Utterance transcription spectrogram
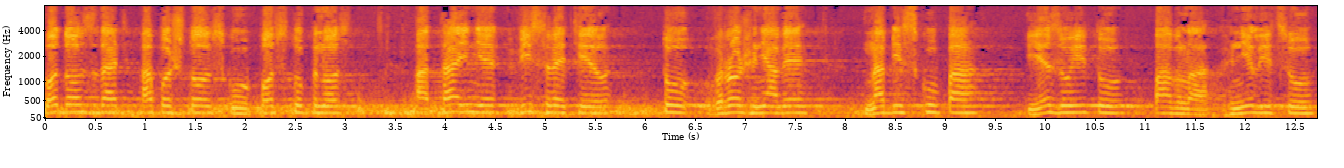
odovzdať apoštolskú postupnosť a tajne vysvetil tu v Rožňave na biskupa jezuitu Pavla Hnilicu,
